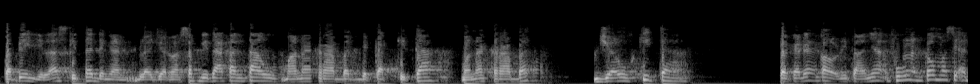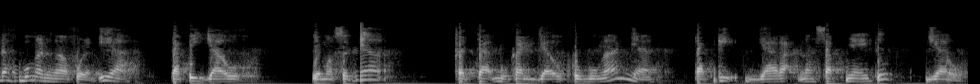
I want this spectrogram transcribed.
Tapi yang jelas kita dengan belajar nasab kita akan tahu mana kerabat dekat kita, mana kerabat jauh kita. Terkadang kalau ditanya, Fulan kau masih ada hubungan dengan Fulan? Iya, tapi jauh. Ya maksudnya bukan jauh hubungannya, tapi jarak nasabnya itu jauh.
